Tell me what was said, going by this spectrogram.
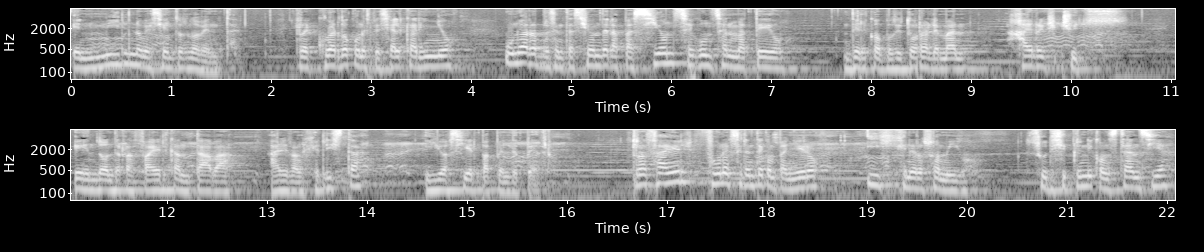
en 1990. Recuerdo con especial cariño una representación de la Pasión según San Mateo del compositor alemán Heinrich Schütz, en donde Rafael cantaba al evangelista y yo hacía el papel de Pedro. Rafael fue un excelente compañero y generoso amigo. Su disciplina y constancia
